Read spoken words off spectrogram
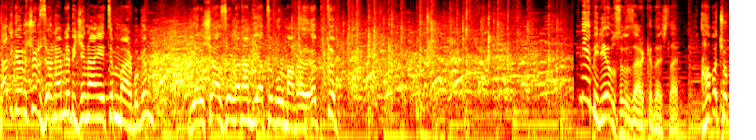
Hadi görüşürüz. Önemli bir cinayetim var bugün. Yarışa hazırlanan bir atı vurmam. Öptüm. Ne biliyor musunuz arkadaşlar? Hava çok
